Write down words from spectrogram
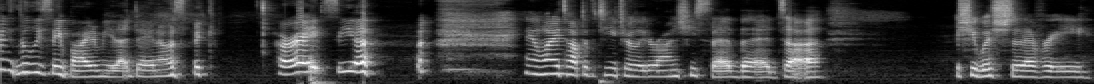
even really say bye to me that day, and I was like, "All right, see ya." And when I talked to the teacher later on, she said that uh, she wished that every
